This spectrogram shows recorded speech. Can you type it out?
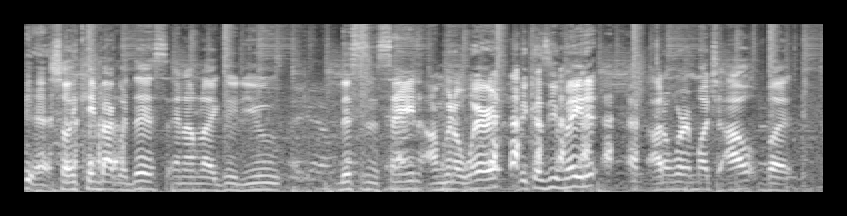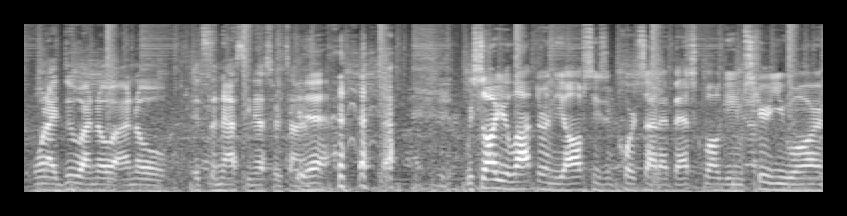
yeah. So he came back with this, and I'm like, dude, you, this is insane. I'm gonna wear it because you made it. I don't wear it much out, but when I do, I know I know it's the nasty Nestor time. Yeah. we saw you a lot during the off season, courtside at basketball games. Here you are.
